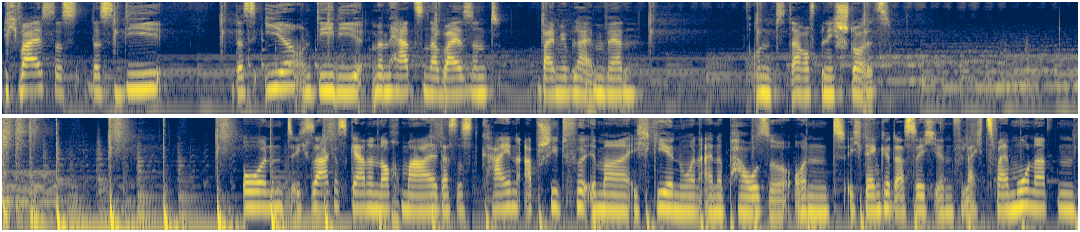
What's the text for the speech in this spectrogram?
Ich weiß, dass, dass die, dass ihr und die, die mit dem Herzen dabei sind, bei mir bleiben werden. Und darauf bin ich stolz. Und ich sage es gerne nochmal, das ist kein Abschied für immer. Ich gehe nur in eine Pause. Und ich denke, dass ich in vielleicht zwei Monaten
